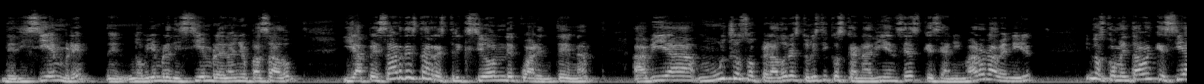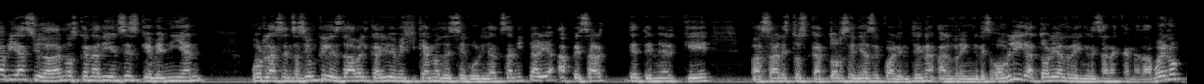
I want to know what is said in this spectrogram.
de diciembre, noviembre, diciembre del año pasado. Y a pesar de esta restricción de cuarentena, había muchos operadores turísticos canadienses que se animaron a venir y nos comentaban que sí había ciudadanos canadienses que venían por la sensación que les daba el Caribe mexicano de seguridad sanitaria, a pesar de tener que pasar estos 14 días de cuarentena al reingreso, obligatoria al reingresar a Canadá. Bueno,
